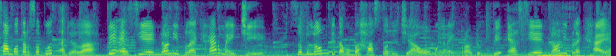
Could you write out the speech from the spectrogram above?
Sampo tersebut adalah BSY Noni Black Hair Magic. Sebelum kita membahas lebih jauh mengenai produk BSY Noni Black Hair,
